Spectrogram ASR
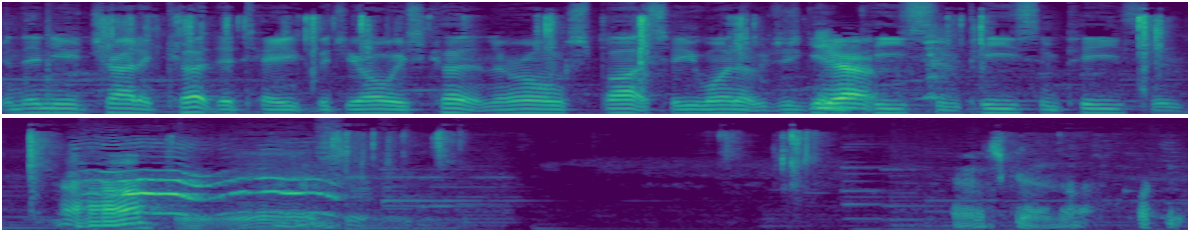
And then you try to cut the tape, but you're always cut it in the wrong spot, so you wind up just getting Yeah. piece and piece and piece and Uh huh. yeah, that's. That's good enough. Fuck it.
